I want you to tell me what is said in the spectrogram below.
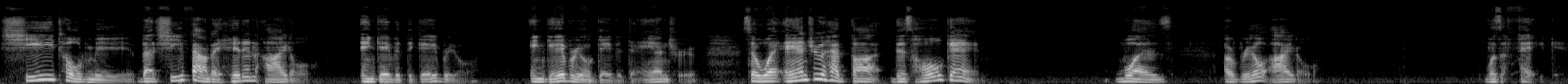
She told me that she found a hidden idol and gave it to Gabriel and Gabriel gave it to Andrew. So what Andrew had thought this whole game was a real idol was a fake.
